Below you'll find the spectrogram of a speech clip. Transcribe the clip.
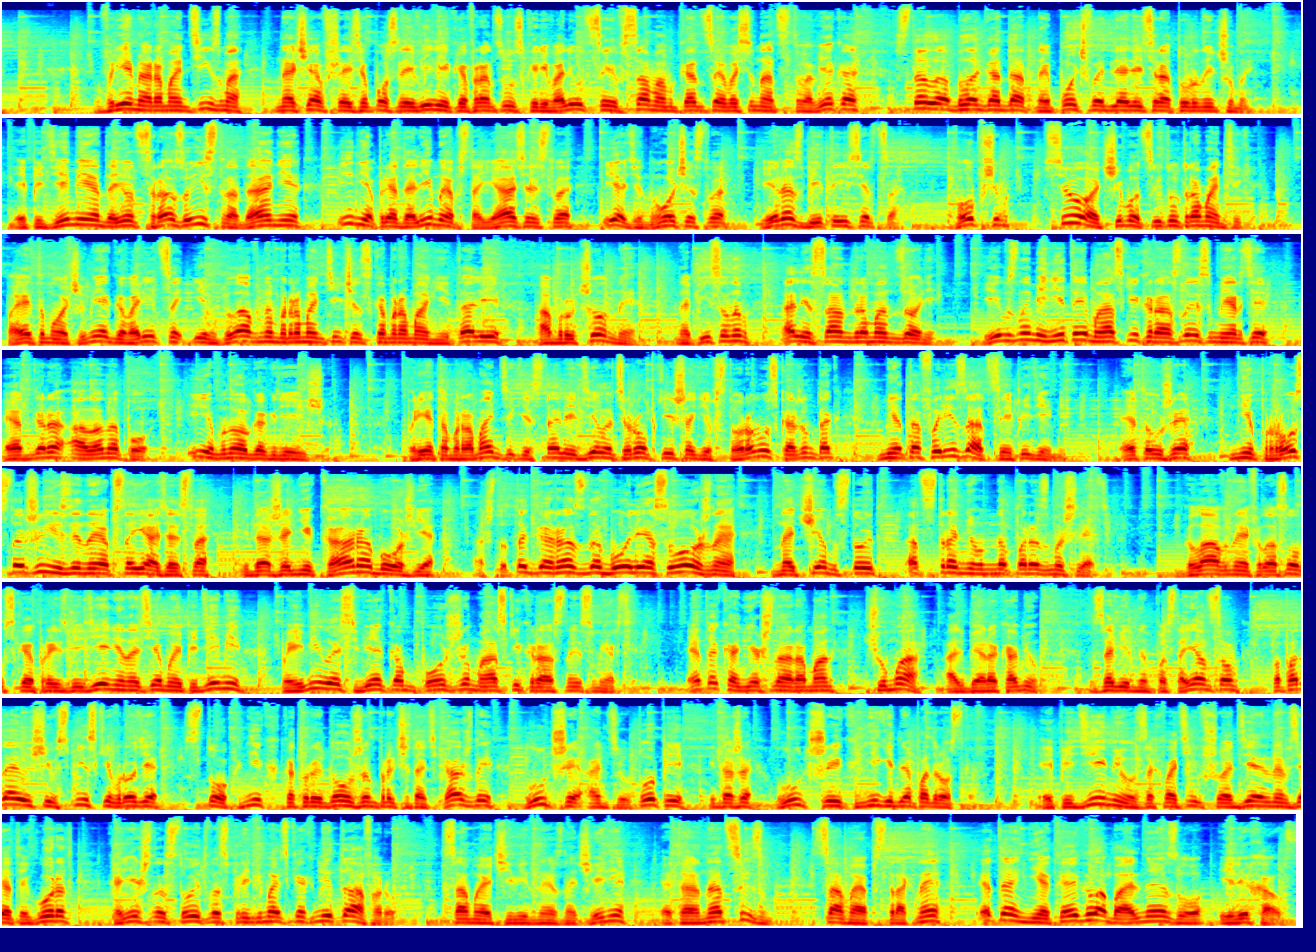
Время романтизма, начавшееся после Великой Французской революции в самом конце XVIII века, стало благодатной почвой для литературной чумы. Эпидемия дает сразу и страдания, и непреодолимые обстоятельства, и одиночество, и разбитые сердца. В общем, все, от чего цветут романтики. Поэтому о чуме говорится и в главном романтическом романе Италии «Обрученные», написанном Алессандро Манзони, и в знаменитой «Маске красной смерти» Эдгара Алана По, и много где еще. При этом романтики стали делать робкие шаги в сторону, скажем так, метафоризации эпидемии. Это уже не просто жизненные обстоятельства и даже не кара божья, а что-то гораздо более сложное, над чем стоит отстраненно поразмышлять. Главное философское произведение на тему эпидемии появилось веком позже «Маски красной смерти». Это, конечно, роман «Чума» Альбера Камю, с завидным постоянством, попадающий в списки вроде «100 книг, которые должен прочитать каждый», «Лучшие антиутопии» и даже «Лучшие книги для подростков». Эпидемию, захватившую отдельно взятый город, конечно, стоит воспринимать как метафору. Самое очевидное значение – это нацизм. Самое абстрактное – это некое глобальное зло или хаос.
